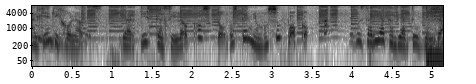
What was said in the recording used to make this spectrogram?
Alguien dijo una vez, de artistas y locos todos tenemos un poco. ¿Te gustaría cambiar tu vida?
